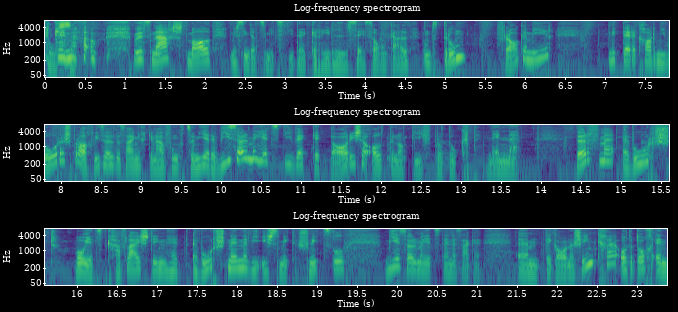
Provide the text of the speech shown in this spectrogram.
hier Genau, weil das nächste Mal, wir sind jetzt mit in der Grillsaison, gell? Und darum fragen wir, mit dieser Karnivorensprache, wie soll das eigentlich genau funktionieren? Wie soll man jetzt die vegetarischen Alternativprodukte nennen? Dürfen wir eine Wurst wo jetzt kein Fleisch drin hat, eine Wurst nennen? Wie ist es mit Schnitzel? Wie soll man jetzt denen sagen? Ähm, veganer Schinken oder doch eher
